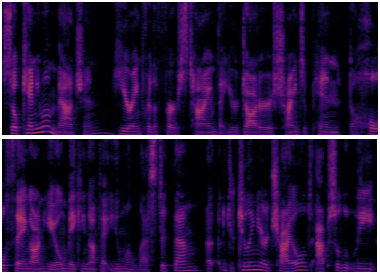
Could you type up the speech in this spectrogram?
So, can you imagine hearing for the first time that your daughter is trying to pin the whole thing on you, making up that you molested them? Uh, you're killing your child? Absolutely.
